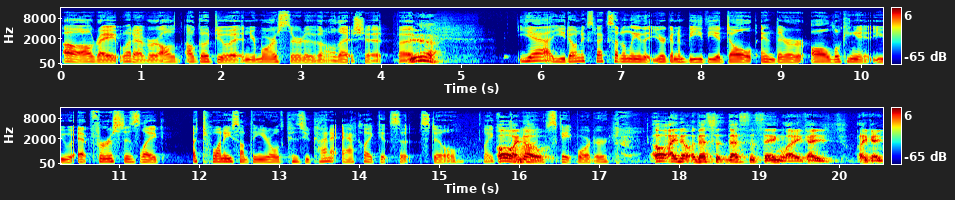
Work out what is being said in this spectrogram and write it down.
oh all right whatever i'll i'll go do it and you're more assertive and all that shit but yeah yeah you don't expect suddenly that you're going to be the adult and they're all looking at you. At first as like a 20 something year old because you kind of act like it's still like oh i know. skateboarder. Oh i know. That's that's the thing. Like i like I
